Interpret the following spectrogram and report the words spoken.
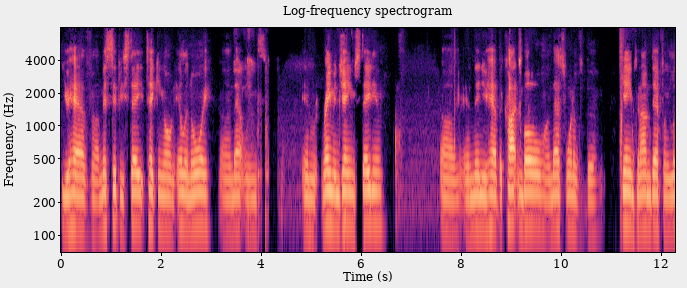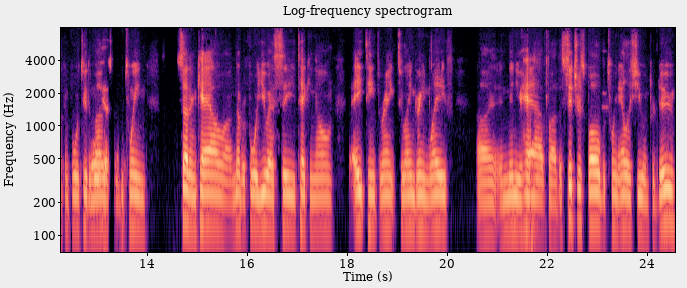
you have uh, Mississippi State taking on Illinois. That one's in Raymond James Stadium. Um, and then you have the Cotton Bowl, and that's one of the games that I'm definitely looking forward to the oh, most yeah. between Southern Cal, uh, number four USC, taking on the 18th ranked Tulane Green Wave. Uh, and then you have uh, the Citrus Bowl between LSU and Purdue,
